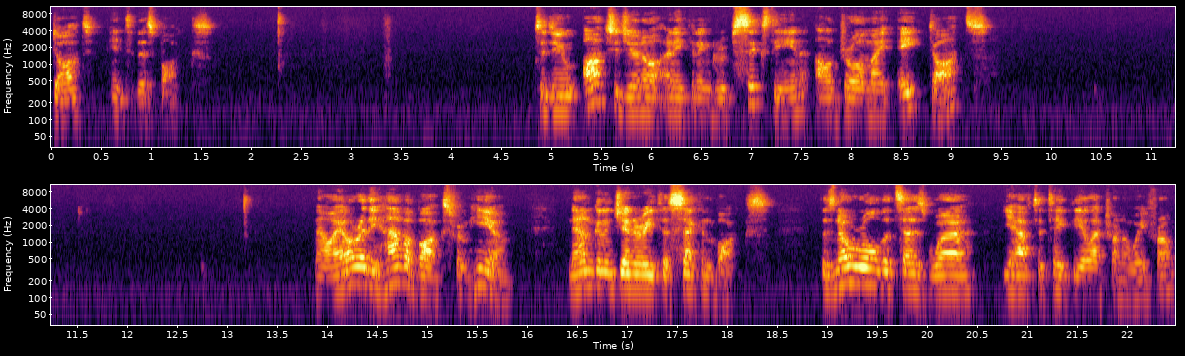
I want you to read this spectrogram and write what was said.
dot into this box. To do oxygen or anything in group 16, I'll draw my 8 dots. Now I already have a box from here. Now I'm going to generate a second box. There's no rule that says where you have to take the electron away from.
